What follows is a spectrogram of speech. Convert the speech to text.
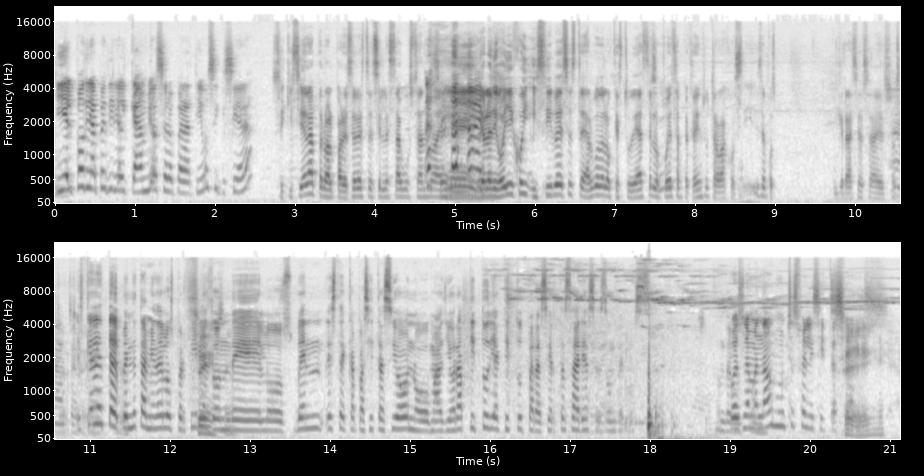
¿Y él podría pedir el cambio a ser operativo si quisiera? si quisiera, pero al parecer este sí le está gustando ahí. Sí. Yo le digo, oye hijo, ¿y si ves este algo de lo que estudiaste lo puedes aplicar en tu trabajo? Sí, dice, pues gracias a eso. Ah, está- Es que de- depende también de los perfiles, Sí, donde los ven este capacitación o mayor aptitud y actitud para ciertas áreas es donde los. donde Pues los le mandamos muchas felicitaciones. Sí.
